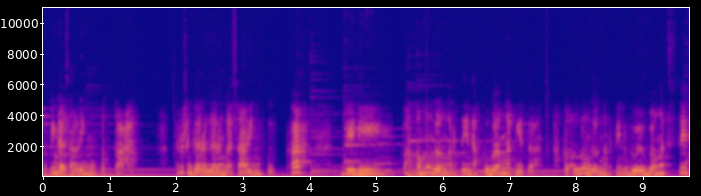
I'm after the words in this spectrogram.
tapi nggak saling peka. Terus gara-gara nggak saling peka jadi oh kamu nggak ngertiin aku banget gitu. Aku lu nggak ngertiin gue banget sih?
